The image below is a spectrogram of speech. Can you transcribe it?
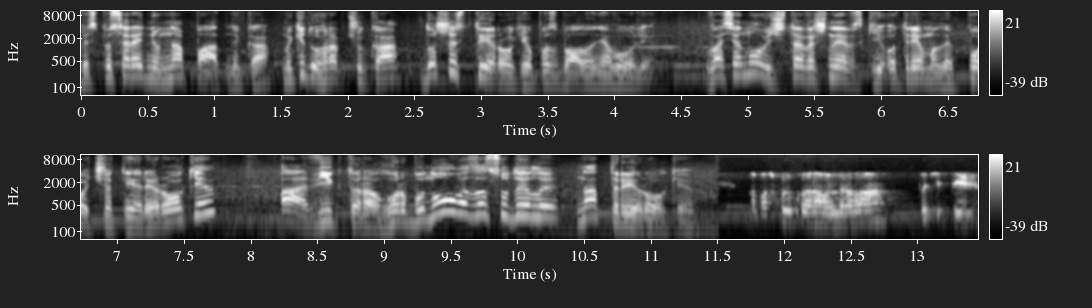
Безпосередньо нападника Микиту Грабчука до 6 років позбавлення волі. Васянович та Вишневський отримали по 4 роки, а Віктора Горбунова засудили на 3 роки. Но поскольку она умерла, то теперь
